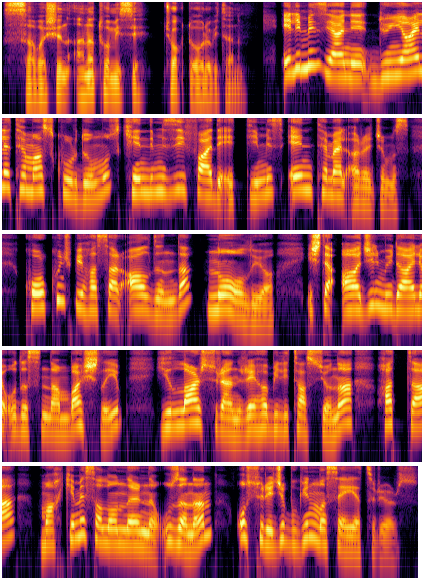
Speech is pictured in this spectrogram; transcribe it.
Savaşın anatomisi. Çok doğru bir tanım. Elimiz yani dünyayla temas kurduğumuz, kendimizi ifade ettiğimiz en temel aracımız. Korkunç bir hasar aldığında ne oluyor? İşte acil müdahale odasından başlayıp yıllar süren rehabilitasyona hatta mahkeme salonlarına uzanan o süreci bugün masaya yatırıyoruz.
